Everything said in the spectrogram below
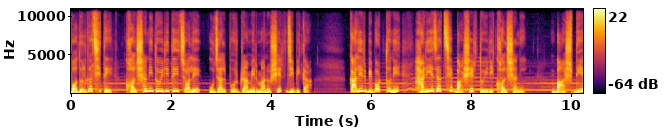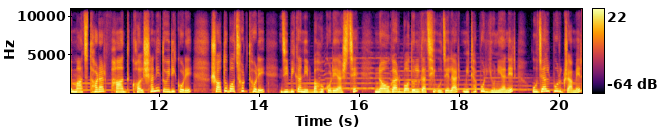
বদলগাছিতে খলসানি তৈরিতেই চলে উজালপুর গ্রামের মানুষের জীবিকা। কালের বিবর্তনে হারিয়ে যাচ্ছে বাঁশের তৈরি খলসানি। বাঁশ দিয়ে মাছ ধরার ফাঁদ খলসানি তৈরি করে শত বছর ধরে জীবিকা নির্বাহ করে আসছে নওগাঁর বদলগাছি উজেলার মিঠাপুর ইউনিয়নের উজালপুর গ্রামের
